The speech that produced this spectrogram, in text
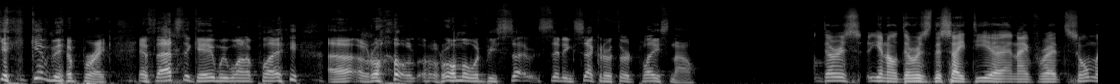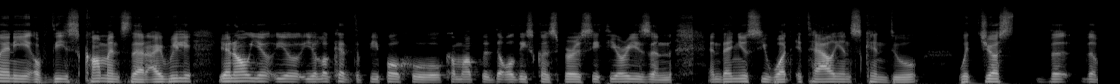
Yeah. G- give me a break. If that's the game we want to play, uh, Roma would be se- sitting second or third place now there is you know there is this idea and i've read so many of these comments that i really you know you you you look at the people who come up with all these conspiracy theories and and then you see what italians can do with just the the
